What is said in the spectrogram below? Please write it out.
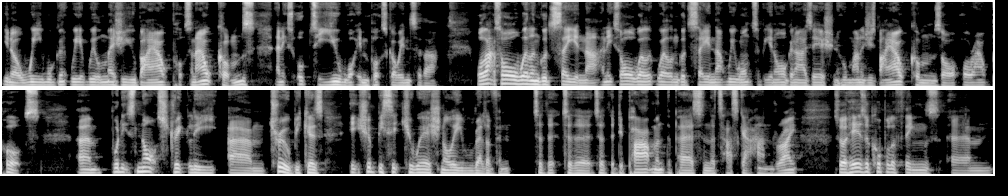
you know, we will we will measure you by outputs and outcomes, and it's up to you what inputs go into that. Well, that's all well and good saying that, and it's all well well and good saying that we want to be an organisation who manages by outcomes or, or outputs. Um, but it's not strictly um, true because it should be situationally relevant to the to the to the department, the person, the task at hand, right? So here's a couple of things um,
